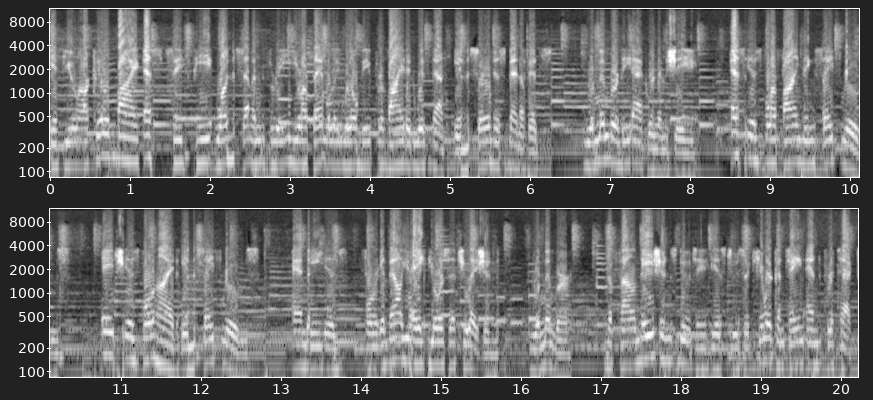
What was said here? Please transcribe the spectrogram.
If you are killed by SCP-173 your family will be provided with death in service benefits. Remember the acronym SHE. S is for finding safe rooms. H is for hide in safe rooms. And E is for evaluate your situation. Remember, the Foundation's duty is to secure, contain and protect.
